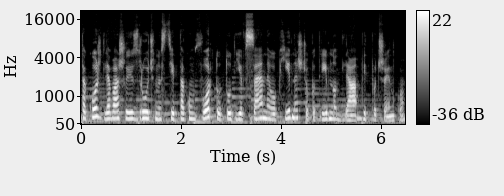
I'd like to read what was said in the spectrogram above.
Також для вашої зручності та комфорту тут є все необхідне, що потрібно для відпочинку.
